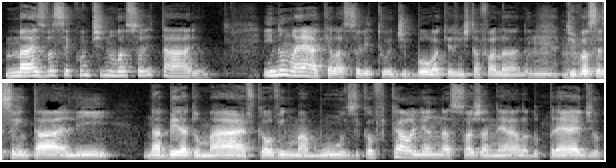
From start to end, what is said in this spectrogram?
Mas você continua solitário. E não é aquela solitude boa que a gente está falando, uhum. de você sentar ali na beira do mar, ficar ouvindo uma música, ou ficar olhando na sua janela do prédio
